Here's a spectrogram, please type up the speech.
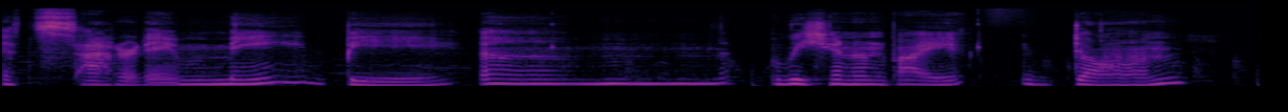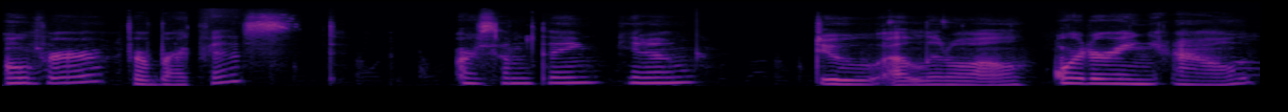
It's Saturday. Maybe um we can invite Don over for breakfast or something. You know, do a little ordering out.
